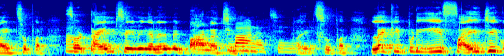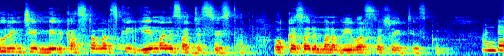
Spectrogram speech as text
right super. So time saving అనేది మీకు బాగా నచ్చింది. బాగా నచ్చింది రైట్ సూపర్. లైక్ ఇప్పుడు ఈ ఫైవ్ జీ గురించి మీరు కస్టమర్స్కి ఏమని సజెస్ట్ చేస్తారు? ఒక్కసారి మన వ్యూవర్స్తో షేర్ చేసుకోండి. అంటే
